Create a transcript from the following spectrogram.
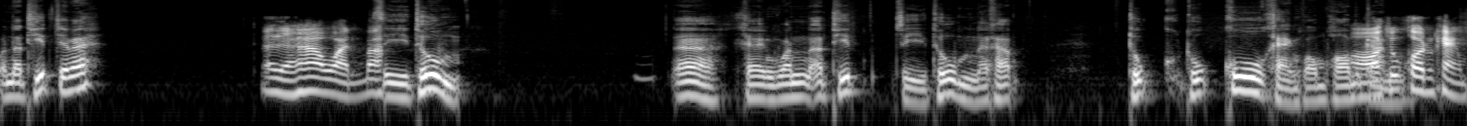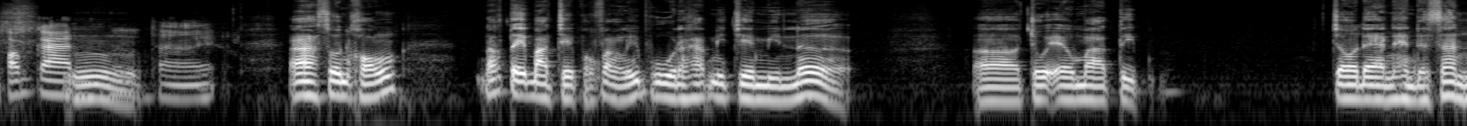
วันอาทิตย์ใช่ไหมน่าจะห้าวันป่ะสี่ทุ่มอ่าแข่งวันอาทิตย์สี่ทุ่มนะครับ ทุกทุกคู่แข่งพร้อมอ๋ๆอกันทุกคนแข่งพร้อมกันอืมสุดท้ายอ่าส่วนของ นักเตะบาดเจ็บของฝั่งลิเวอร์พูลนะครับ มีเจมส์มิลเนอร์เอ่อโจเอลมาติดจอร์แดนแฮนเดอร์สัน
